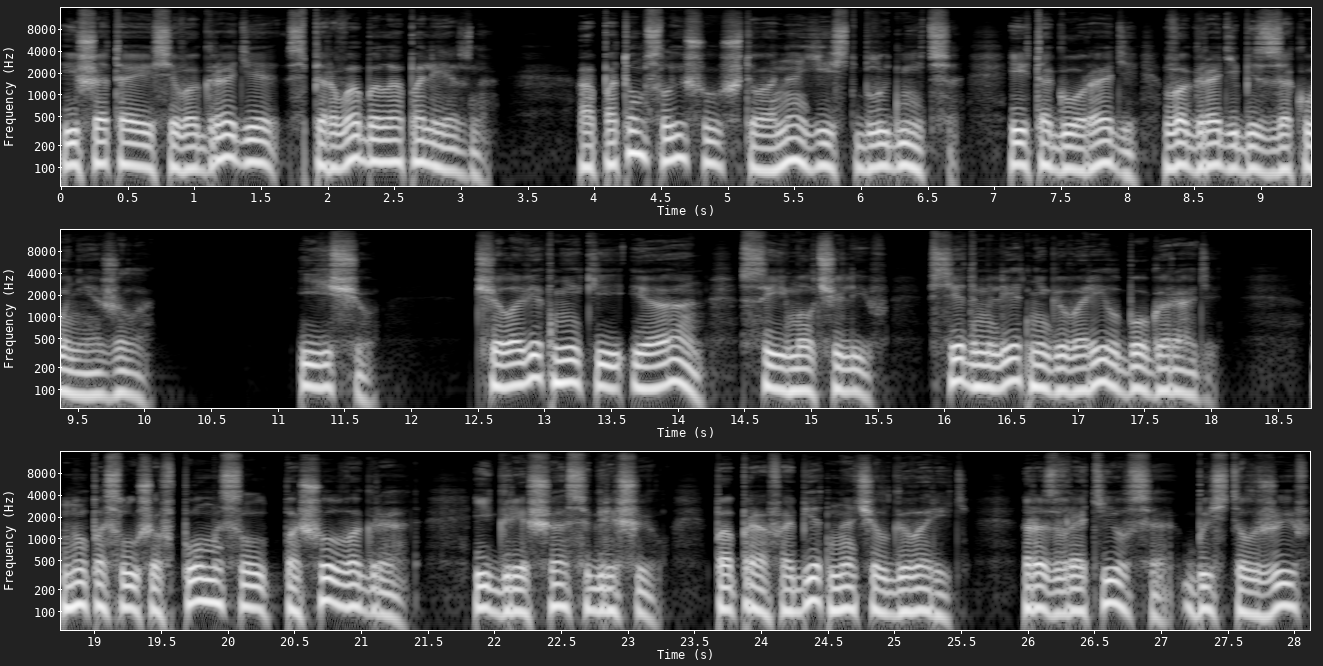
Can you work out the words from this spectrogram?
и, шатаясь в ограде, сперва была полезна, а потом слышу, что она есть блудница, и того ради в ограде беззакония жила. И еще. Человек некий Иоанн, сый молчалив, седм лет не говорил Бога ради, но, послушав помысл, пошел в оград, и, греша, согрешил, поправ обед, начал говорить развратился, бысть лжив,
